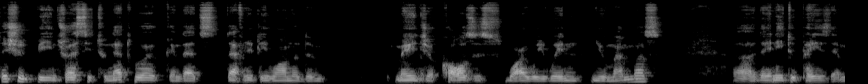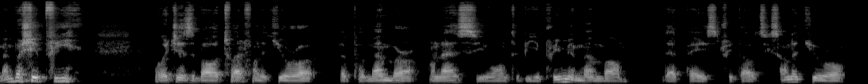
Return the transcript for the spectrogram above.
They should be interested to network, and that's definitely one of the major causes why we win new members. Uh, they need to pay their membership fee, which is about 1200 euro uh, per member, unless you want to be a premium member that pays 3600 euro.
